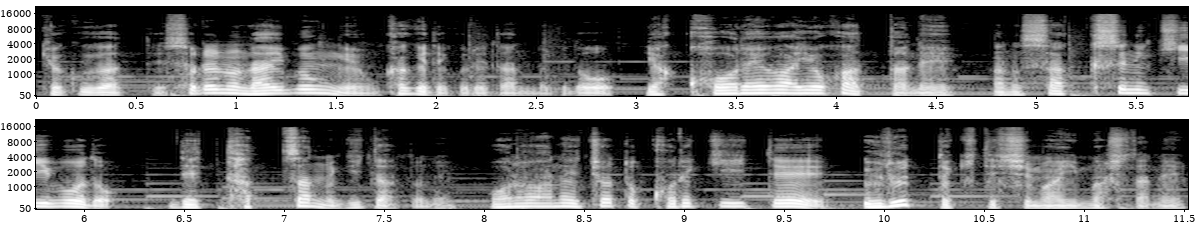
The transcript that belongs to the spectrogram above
曲があって、それのライブ音源をかけてくれたんだけど、いや、これは良かったね。あの、サックスにキーボード、で、たっつぁんのギターとね、俺はね、ちょっとこれ聞いて、うるっと来てしまいましたね。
